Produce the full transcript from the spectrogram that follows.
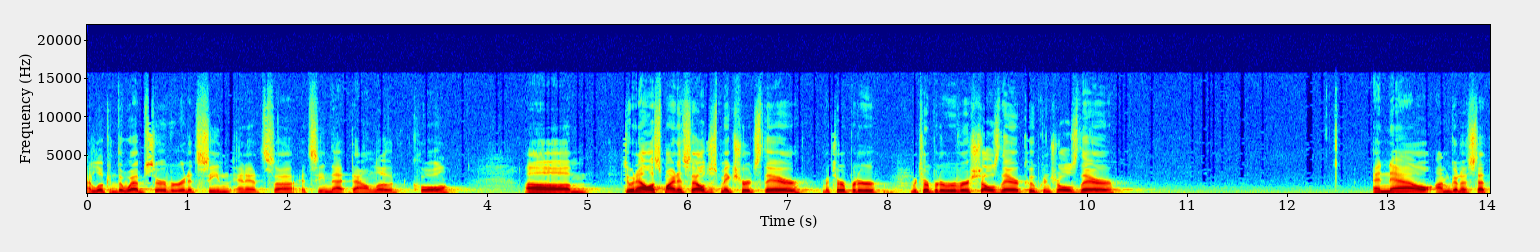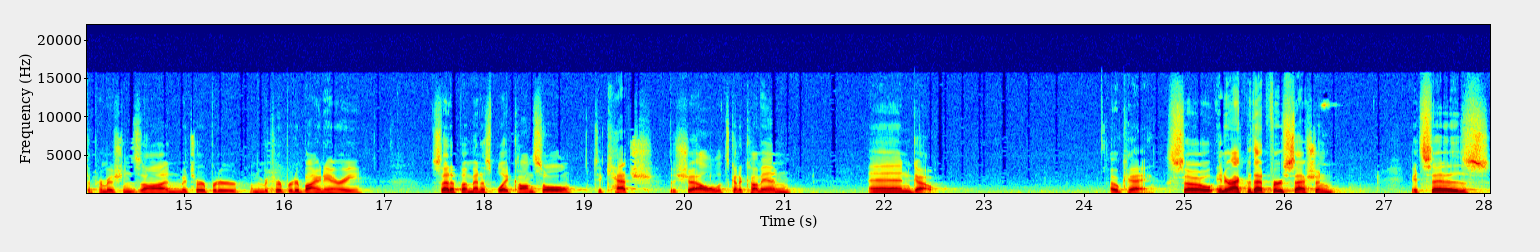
I look at the web server and it's seen, and it's, uh, it's seen that download. Cool. Um, do an ls minus l, just make sure it's there. Meterpreter, Meterpreter reverse shell's there, kube control's there. And now I'm going to set the permissions on Meterpreter, on the Meterpreter binary, set up a Metasploit console to catch the shell that's going to come in, and go. Okay, so interact with that first session. It says,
